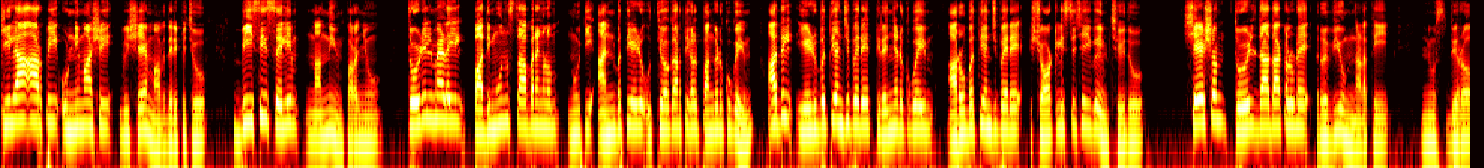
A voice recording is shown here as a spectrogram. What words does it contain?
കില ആർ പി ഉണ്ണിമാഷി വിഷയം അവതരിപ്പിച്ചു. ബി സി സലീം നന്ദിയും പറഞ്ഞു. തൊഴിൽമേളയിൽ പതിമൂന്ന് സ്ഥാപനങ്ങളും നൂറ്റി അൻപത്തിയേഴ് ഉദ്യോഗാർത്ഥികൾ പങ്കെടുക്കുകയും അതിൽ എഴുപത്തിയഞ്ച് പേരെ തിരഞ്ഞെടുക്കുകയും അറുപത്തിയഞ്ച് പേരെ ഷോർട്ട് ലിസ്റ്റ് ചെയ്യുകയും ചെയ്തു. ശേഷം തൊഴിൽദാതാക്കളുടെ റിവ്യൂവും നടത്തി. News bureau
